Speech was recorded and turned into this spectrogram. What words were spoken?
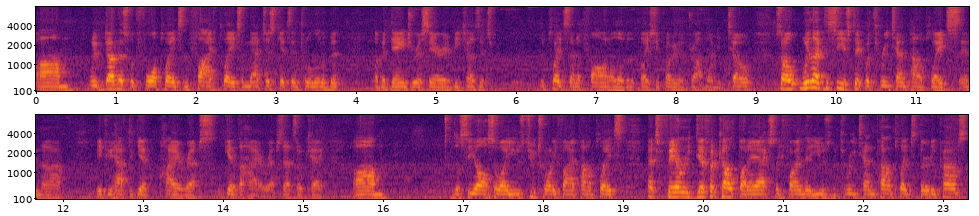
Um, we've done this with four plates and five plates, and that just gets into a little bit of a dangerous area because it's the plates end up falling all over the place. You're probably going to drop one on your toe. So we like to see you stick with three 10-pound plates, and uh, if you have to get higher reps, get the higher reps. That's okay. Um, You'll see also I use two 25-pound plates. That's fairly difficult, but I actually find that using three 10-pound plates, 30 pounds,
